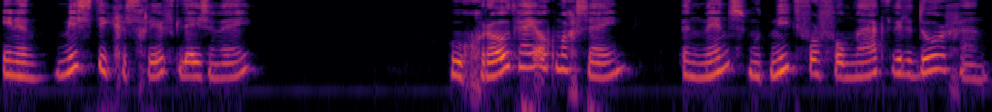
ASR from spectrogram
In een mystiek geschrift lezen wij Hoe groot hij ook mag zijn, een mens moet niet voor volmaakt willen doorgaan,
